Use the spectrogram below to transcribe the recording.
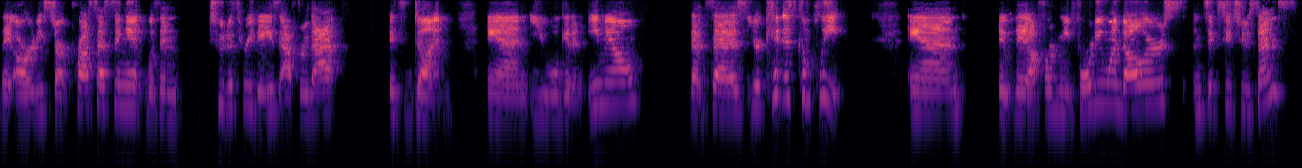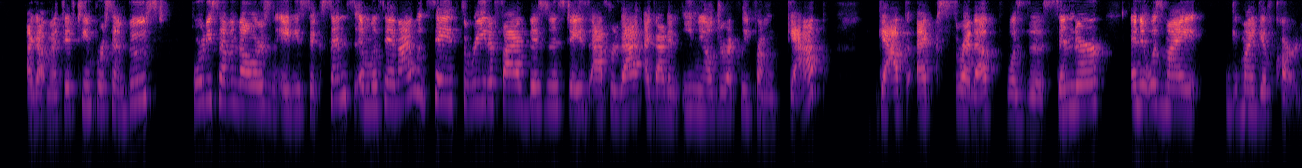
they already start processing it. Within two to three days after that, it's done. And you will get an email that says, your kit is complete and it, they offered me $41.62. I got my 15% boost, $47.86. And within, I would say, three to five business days after that, I got an email directly from Gap. Gap X ThredUp was the sender, and it was my my gift card.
